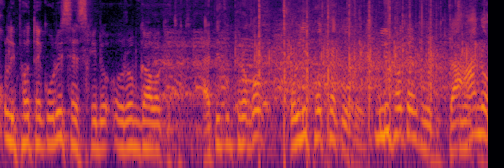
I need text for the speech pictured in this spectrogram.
ყლიფოთეკური სესხი რომ გავაკეთოთ. აი თვითონ როგორ ყლიფოთეკური? ყლიფოთეკური. და ანუ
